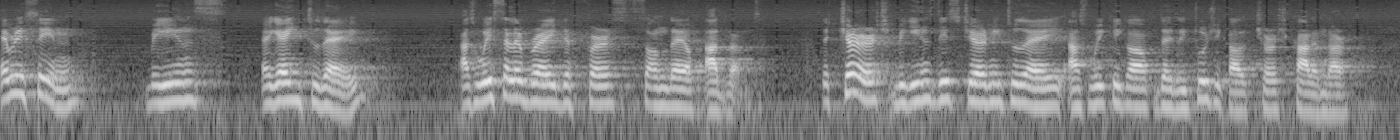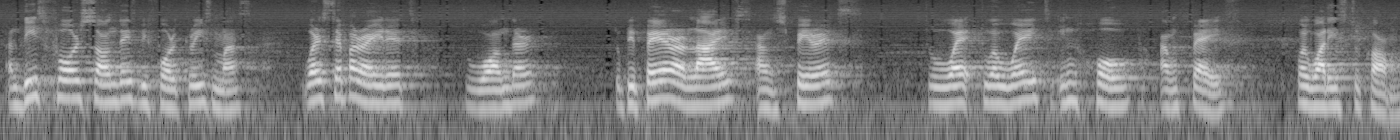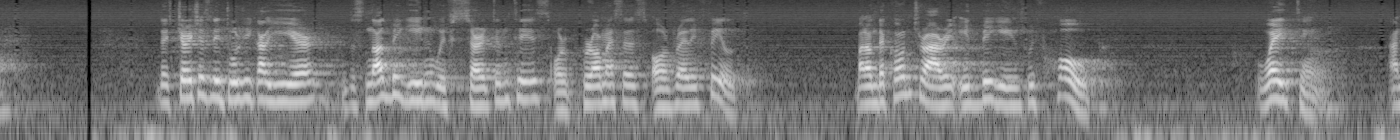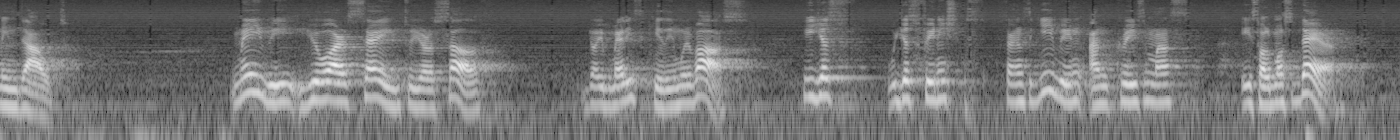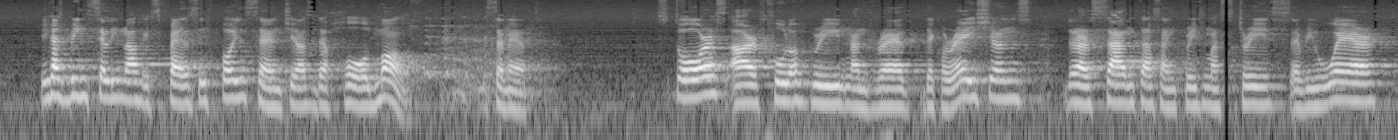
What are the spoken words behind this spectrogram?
Everything begins again today as we celebrate the first Sunday of Advent. The church begins this journey today as we kick off the liturgical church calendar. And these four Sundays before Christmas were separated to wonder, to prepare our lives and spirits to, wait, to await in hope and faith for what is to come. The church's liturgical year does not begin with certainties or promises already filled, but on the contrary, it begins with hope, waiting, and in doubt. Maybe you are saying to yourself, Joy is kidding with us. He just, we just finished Thanksgiving and Christmas is almost there. He has been selling out expensive poinsettias the whole month, isn't it? Stores are full of green and red decorations. There are Santas and Christmas trees everywhere.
